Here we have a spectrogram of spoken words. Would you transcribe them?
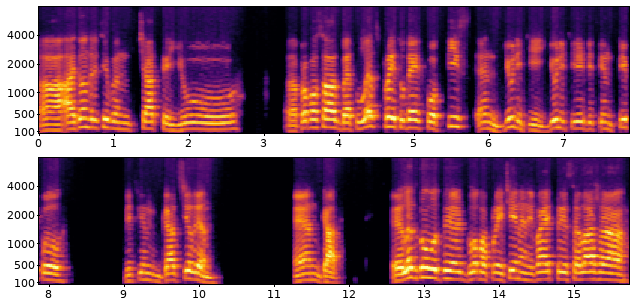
Uh, I don't receive in chat you uh, proposals, but let's pray today for peace and unity, unity between people, between God's children and God. Uh, let's go with the global prayer chain and invite uh, Sailaja.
